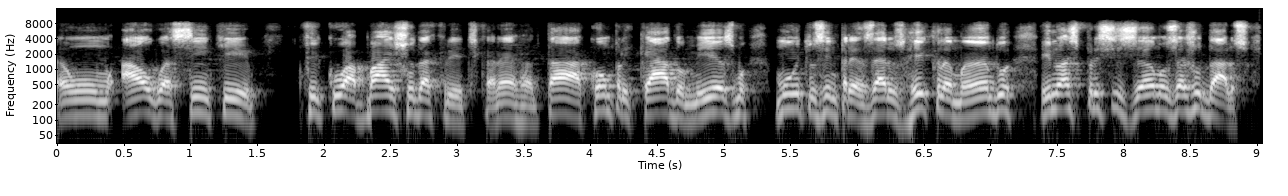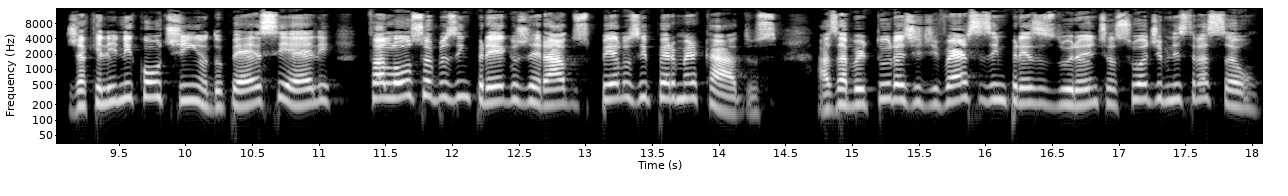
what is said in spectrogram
um, algo assim que ficou abaixo da crítica, né? Tá complicado mesmo, muitos empresários reclamando e nós precisamos ajudá-los. Jaqueline Coutinho, do PSL, falou sobre os empregos gerados pelos hipermercados, as aberturas de diversas empresas durante a sua administração.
